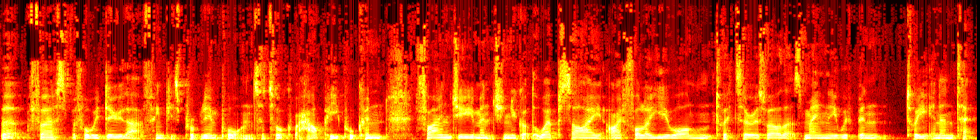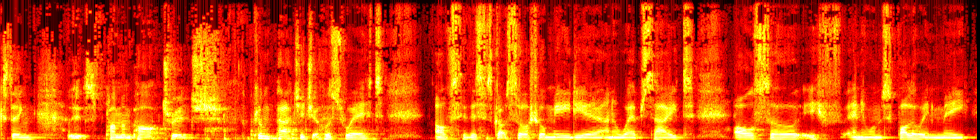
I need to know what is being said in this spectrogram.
But first, before we do that, I think it's probably important to talk about how people can find you. You mentioned you've got the website. I follow you on Twitter as well. That's mainly we've been tweeting and texting. It's Plum and Partridge. Plum and Partridge at Husthwaite. Obviously, this has got social media and a website. Also, if anyone's following me,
